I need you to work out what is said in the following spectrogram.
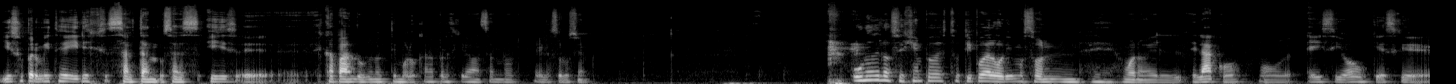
Y eso permite ir saltando, o sea, ir eh, escapando de un óptimo local para seguir avanzando en la solución. Uno de los ejemplos de este tipo de algoritmos son, eh, bueno, el, ACO o ACO, que es que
